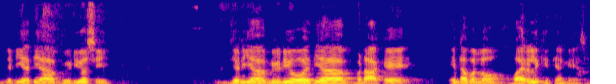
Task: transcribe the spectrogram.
ਜਿਹੜੀਆਂ ਇਹਦੀਆਂ ਵੀਡੀਓ ਸੀ, ਜਿਹੜੀਆਂ ਵੀਡੀਓ ਇਹਦੀਆਂ ਬਣਾ ਕੇ ਇਹਨਾਂ ਵੱਲੋਂ ਵਾਇਰਲ ਕੀਤੀਆਂ ਗਈਆਂ ਸੀ।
